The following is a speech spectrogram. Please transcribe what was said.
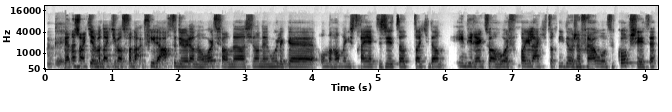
Okay. Wel eens dat je, dat je wat van de, via de achterdeur dan hoort. Van, als je dan in moeilijke onderhandelingstrajecten zit, dat, dat je dan indirect wel hoort. Van, je laat je toch niet door zo'n vrouw op de kop zitten.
